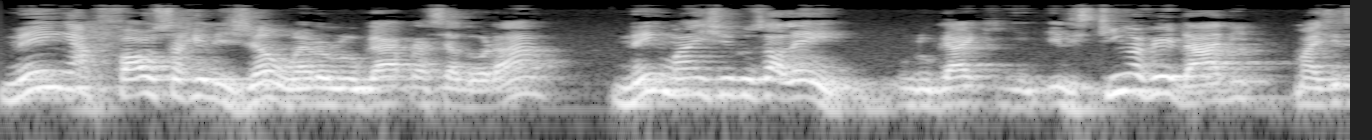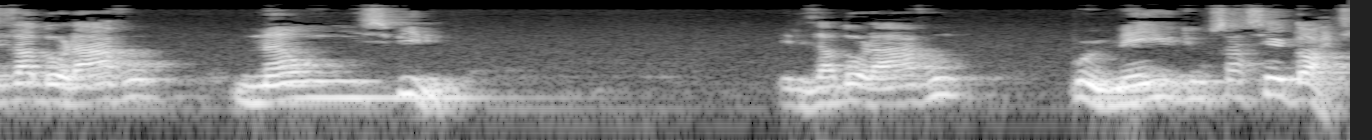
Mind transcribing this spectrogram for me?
nem a falsa religião era o lugar para se adorar, nem mais Jerusalém, o lugar que eles tinham a verdade, mas eles adoravam não em espírito. Eles adoravam por meio de um sacerdote.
